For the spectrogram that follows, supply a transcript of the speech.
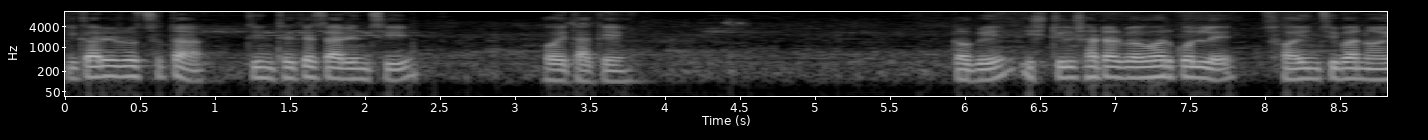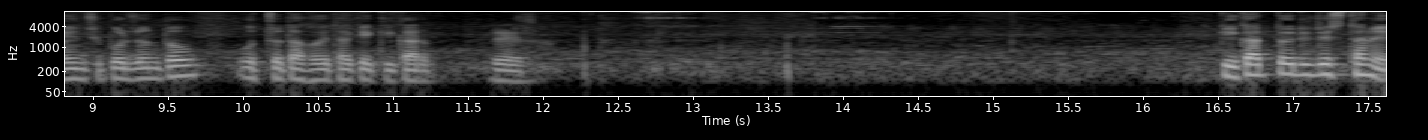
কিকারের উচ্চতা তিন থেকে চার ইঞ্চি হয়ে থাকে। তবে স্টিল শাটার ব্যবহার করলে ছয় ইঞ্চি বা নয় ইঞ্চি পর্যন্তও উচ্চতা হয়ে থাকে কিকারের। কিকার তৈরির স্থানে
